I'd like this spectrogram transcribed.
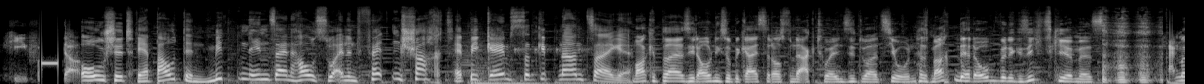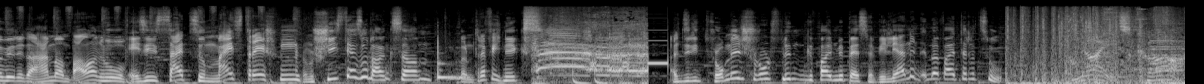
he f***ed up. Oh shit, wer baut denn mitten in sein Haus so einen fetten Schacht? Epic Games, das gibt eine Anzeige. Markiplier sieht auch nicht so begeistert aus von der aktuellen Situation. Was macht denn der da oben für eine Gesichtskirmes? Einmal wieder der Hammer am Bauernhof. Es ist Zeit zum Maisdreschen. Warum schießt er so langsam? Warum treffe ich nix? Also die Trommelschrotflinten gefallen mir besser. Wir lernen immer weiter dazu. Nice car.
